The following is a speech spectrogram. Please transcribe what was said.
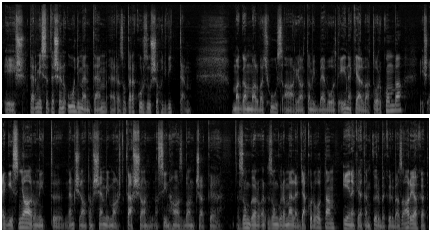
és természetesen úgy mentem erre az operakurzusra, hogy vittem magammal vagy húsz árjat, ami be volt énekelve a torkomba, és egész nyáron itt nem csináltam semmi mást kassan a színházban, csak zongora, zongora mellett gyakoroltam, énekeltem körbe-körbe az árjakat.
